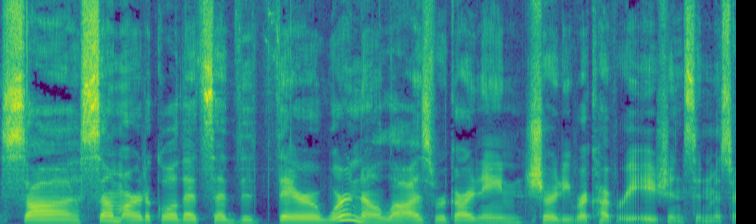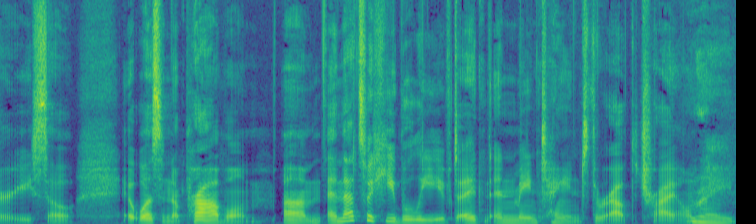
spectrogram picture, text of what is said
saw some article that said that there were no laws regarding surety recovery agents in Missouri, so it wasn't a problem. Um, and that's what he believed and, and maintained throughout the trial. Right.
